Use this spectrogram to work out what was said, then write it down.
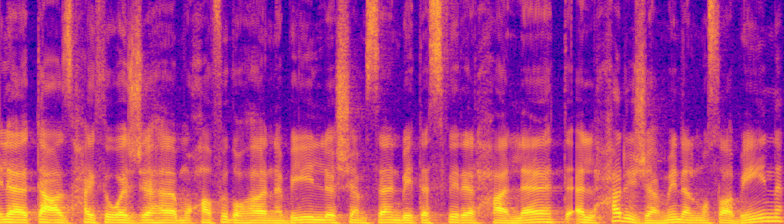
إلى تعز حيث وجه محافظها نبيل شمسان بتسفير الحالات الحرجة من المصابين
